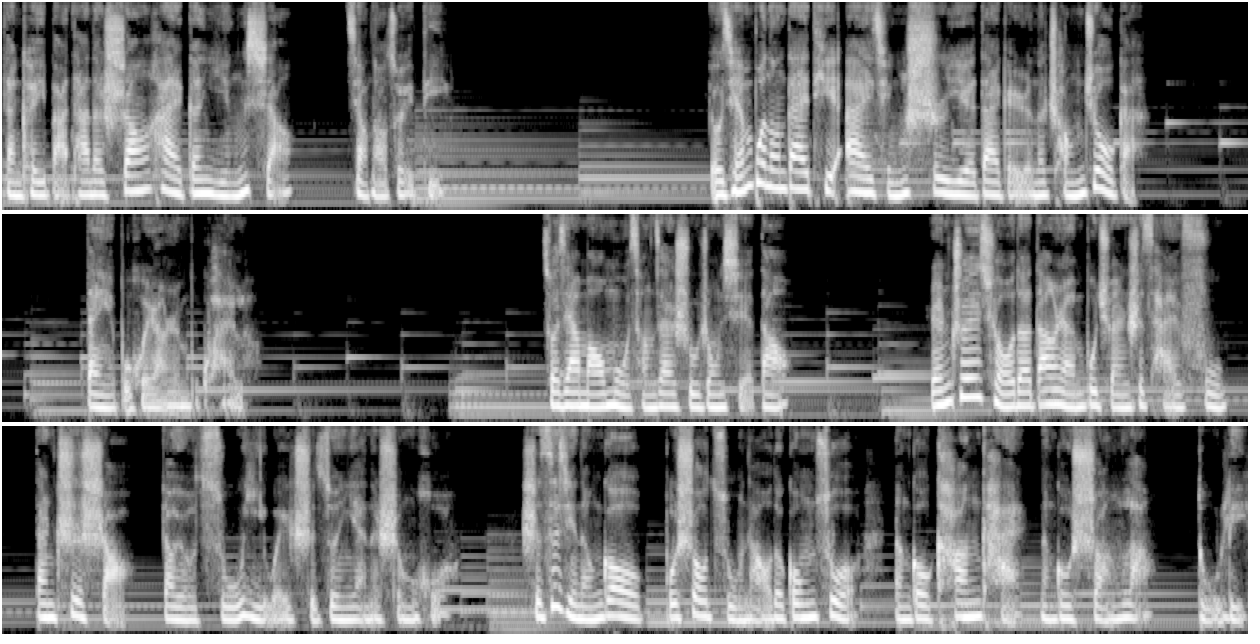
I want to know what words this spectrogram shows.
但可以把它的伤害跟影响降到最低。有钱不能代替爱情、事业带给人的成就感，但也不会让人不快乐。作家毛姆曾在书中写道：“人追求的当然不全是财富。”但至少要有足以维持尊严的生活，使自己能够不受阻挠的工作，能够慷慨，能够爽朗、独立。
